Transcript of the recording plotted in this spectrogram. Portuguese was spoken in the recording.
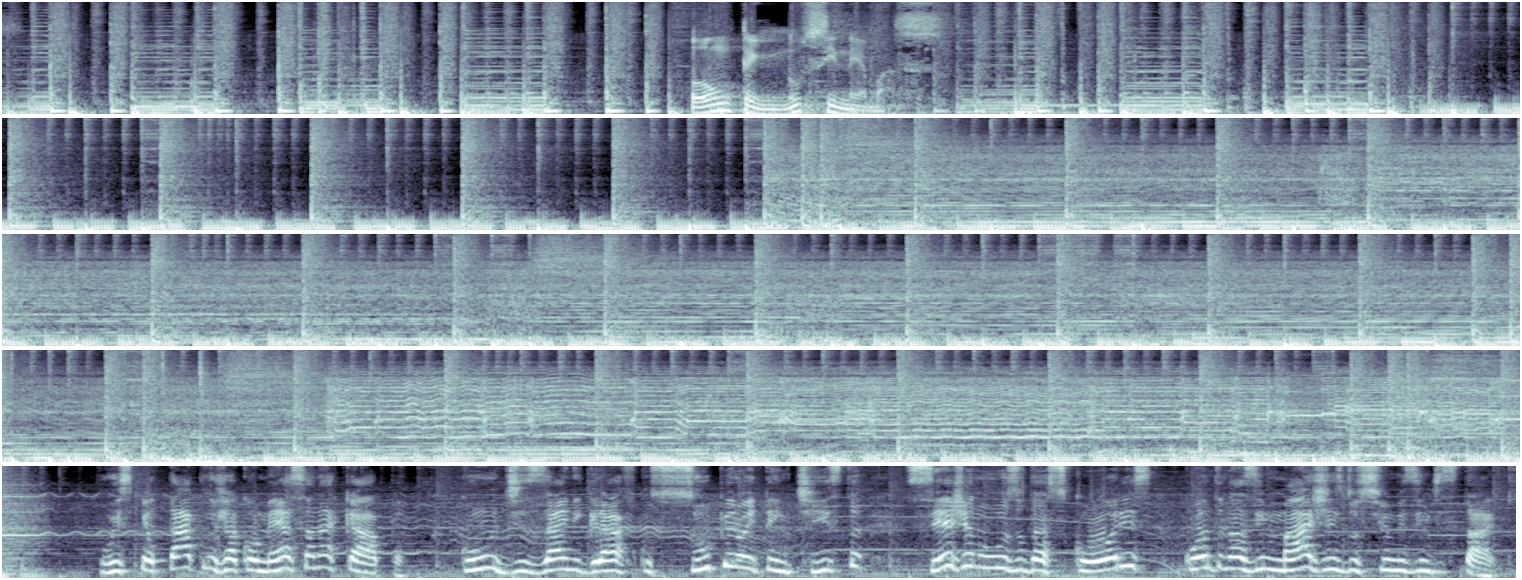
Ontem nos cinemas. O espetáculo já começa na capa, com um design gráfico super oitentista, seja no uso das cores quanto nas imagens dos filmes em destaque.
